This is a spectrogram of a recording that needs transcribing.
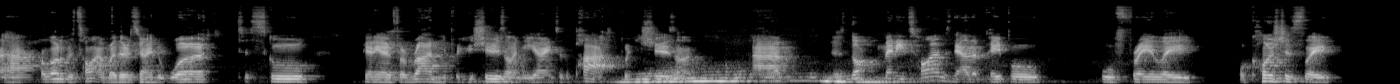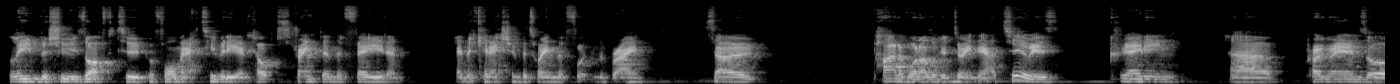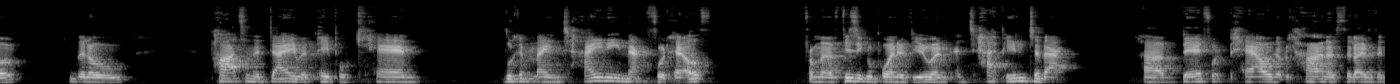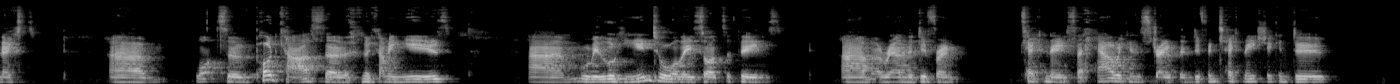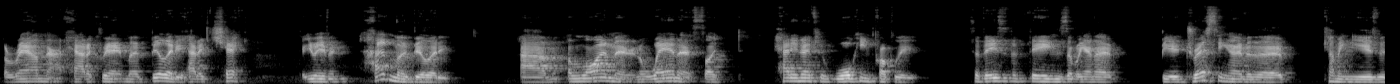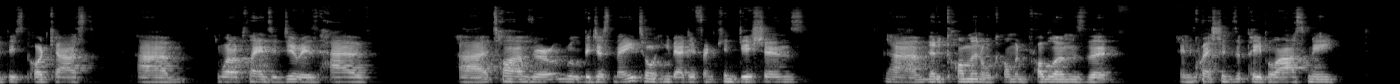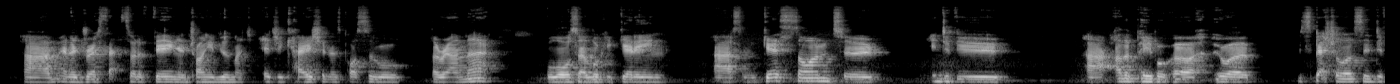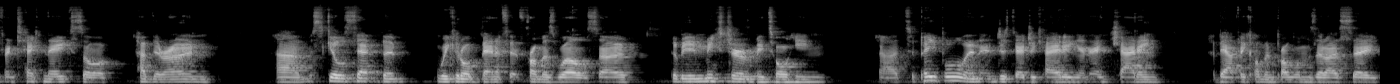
uh, a lot of the time, whether it's going to work, to school, if you're going to go for a run, you put your shoes on. You're going to the park, you put your shoes on. Um, there's not many times now that people will freely or consciously leave the shoes off to perform an activity and help strengthen the feet and, and the connection between the foot and the brain. So, part of what I look at doing now too is creating uh, programs or little parts in the day where people can look at maintaining that foot health from a physical point of view and, and tap into that uh, barefoot power that we harness that over the next um, lots of podcasts, so the coming years, um, we'll be looking into all these sorts of things um, around the different techniques, so how we can strengthen different techniques you can do around that, how to create mobility, how to check that you even have mobility um, alignment and awareness. Like, how do you know if you're walking properly? So these are the things that we're going to be addressing over the coming years with this podcast. Um, what I plan to do is have uh, times where it will be just me talking about different conditions um, that are common or common problems that and questions that people ask me, um, and address that sort of thing and try and give you as much education as possible around that. We'll also look at getting uh, some guests on to interview uh, other people who are, who are specialists in different techniques or have their own um, skill set that we could all benefit from as well. So there'll be a mixture of me talking uh, to people and, and just educating and, and, chatting about the common problems that I see.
